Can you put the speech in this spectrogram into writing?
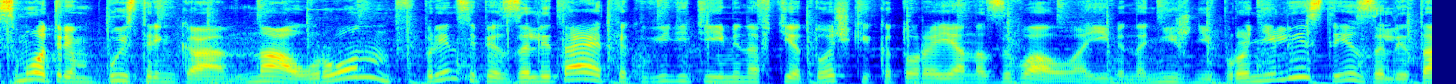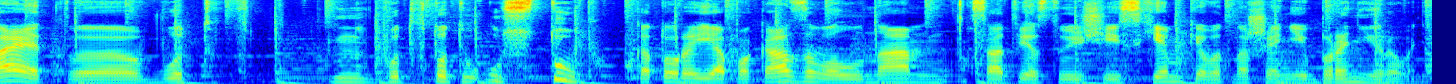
Смотрим быстренько на урон. В принципе, залетает, как вы видите, именно в те точки, которые я называл. А именно нижний бронелист и залетает э, вот в вот в тот уступ, который я показывал на соответствующей схемке в отношении бронирования.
